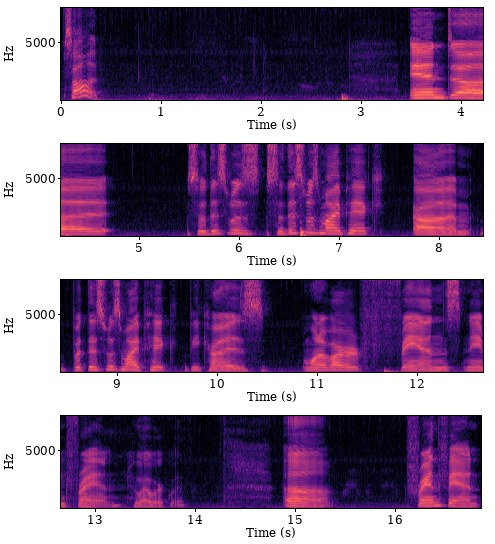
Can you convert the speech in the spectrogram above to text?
Solid. And uh, so this was so this was my pick, um, but this was my pick because one of our fans named Fran, who I work with, um, Fran the fan.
